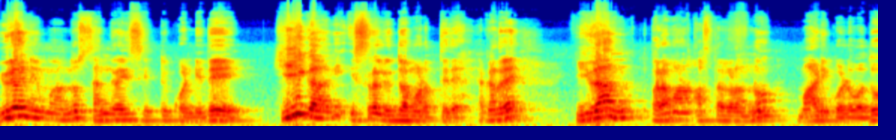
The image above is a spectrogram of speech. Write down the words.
ಯುರೇನಿಯಂ ಅನ್ನು ಸಂಗ್ರಹಿಸಿಟ್ಟುಕೊಂಡಿದೆ. ಹೀಗಾಗಿ ಇಸ್ರೇಲ್ ಯುದ್ಧ ಮಾಡುತ್ತಿದೆ. ಯಾಕಂದ್ರೆ ಇರಾನ್ ಪರಮಾಣು ಅಸ್ತ್ರಗಳನ್ನು ಮಾಡಿಕೊಳ್ಳುವುದು,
